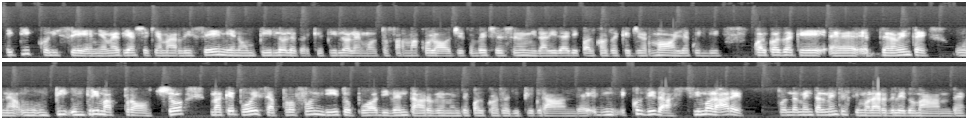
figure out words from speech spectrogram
dei piccoli semi, a me piace chiamarli semi e non pillole perché pillola è molto farmacologico, invece il seme mi dà l'idea di qualcosa che germoglia, quindi qualcosa che è veramente una, un, un, primo approccio, ma che poi se approfondito può diventare ovviamente qualcosa di più grande, così da stimolare fondamentalmente stimolare delle domande.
